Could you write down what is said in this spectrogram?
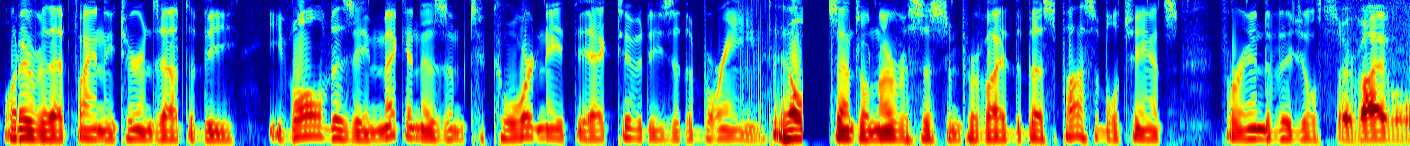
whatever that finally turns out to be, evolved as a mechanism to coordinate the activities of the brain to help the central nervous system provide the best possible chance for individual survival.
